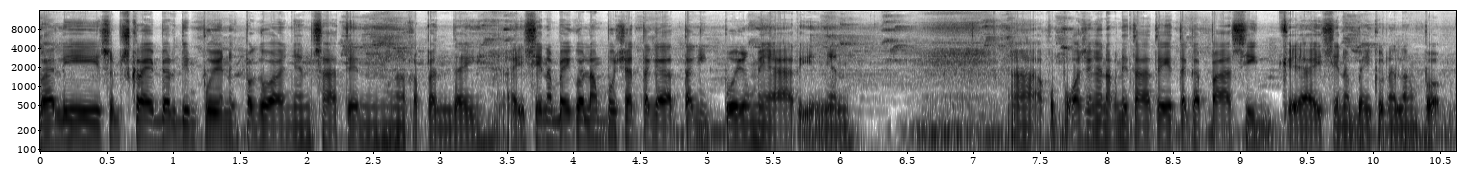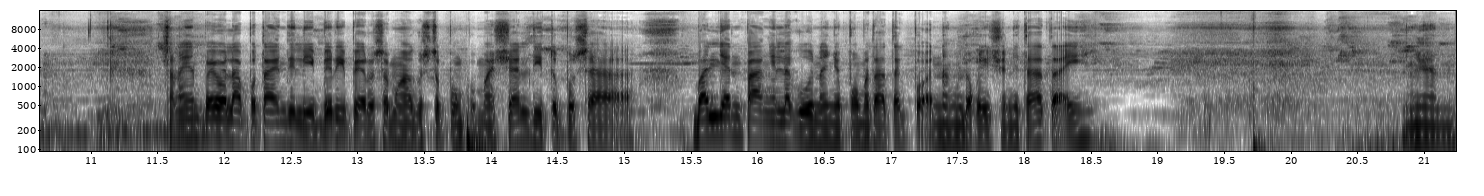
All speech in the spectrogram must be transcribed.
Bali, subscriber din po yung nagpagawa niyan sa atin mga kapanday. Ay, sinabay ko lang po siya, taga, tagig po yung may-ari niyan. Ah, ako po kasi anak ni tatay taga Pasig, kaya isinabay ko na lang po. Sa ngayon pa wala po tayong delivery pero sa mga gusto pong pumasyal dito po sa Balyan Pangil Laguna nyo po matatagpuan ng location ni tatay. Ayan.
